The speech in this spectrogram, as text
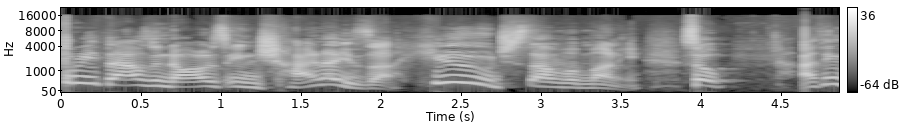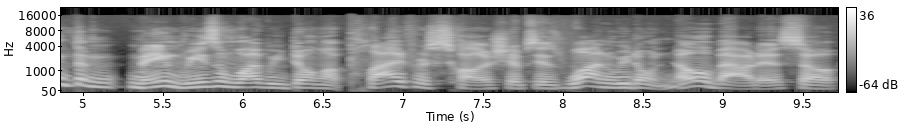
$3,000 in China is a huge sum of money. So I think the main reason why we don't apply for scholarships is one, we don't know about it. So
